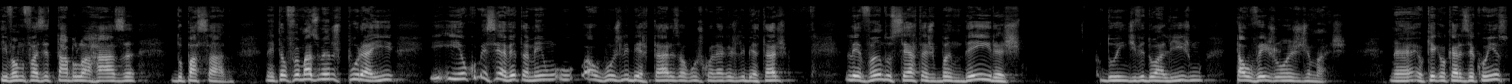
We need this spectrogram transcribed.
e vamos fazer tábula rasa do passado. Então foi mais ou menos por aí. E, e eu comecei a ver também alguns libertários, alguns colegas libertários, levando certas bandeiras do individualismo, talvez longe demais. Né? O que, que eu quero dizer com isso?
